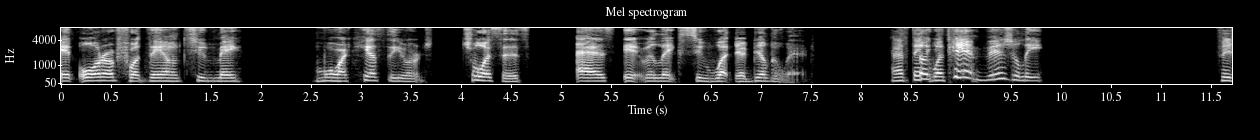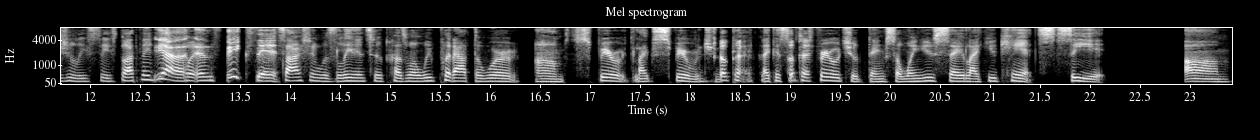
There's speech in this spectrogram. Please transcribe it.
in order for them to make more healthier choices as it relates to what they're dealing with. I think so what can't visually visually see. So I think yeah, and fix it. Sasha was leading to because when we put out the word um spirit, like spiritual, okay, like it's okay. a spiritual thing. So when you say like you can't see it, um,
